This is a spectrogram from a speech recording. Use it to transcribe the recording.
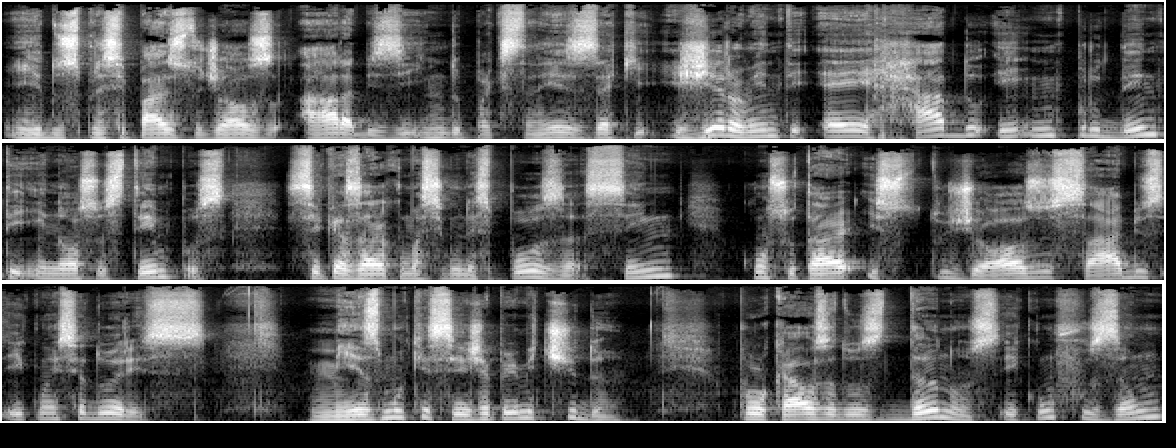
e dos principais estudiosos árabes e indo-paquistaneses é que geralmente é errado e imprudente em nossos tempos se casar com uma segunda esposa sem consultar estudiosos, sábios e conhecedores, mesmo que seja permitido, por causa dos danos e confusão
